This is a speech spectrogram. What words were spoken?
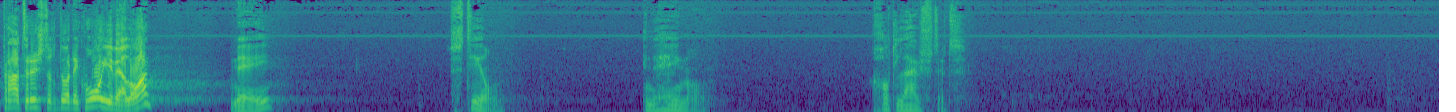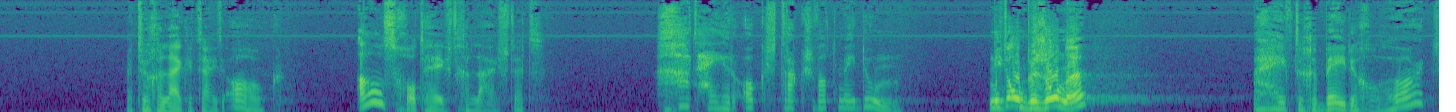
praat rustig door, ik hoor je wel hoor. Nee, stil in de hemel. God luistert. Maar tegelijkertijd ook, als God heeft geluisterd, gaat Hij er ook straks wat mee doen. Niet onbezonnen, maar Hij heeft de gebeden gehoord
